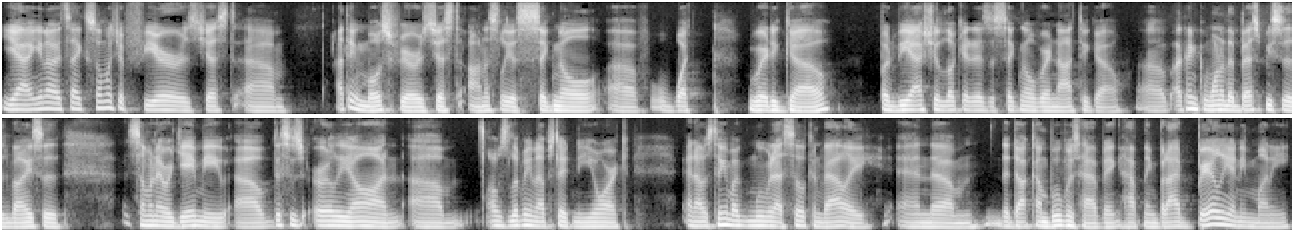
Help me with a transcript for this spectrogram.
Yeah. You know, it's like so much of fear is just, um, I think most fear is just honestly a signal of what, where to go. But we actually look at it as a signal where not to go. Uh, I think one of the best pieces of advice is, someone ever gave me. Uh, this is early on. Um, I was living in upstate New York, and I was thinking about moving to Silicon Valley, and um, the dot com boom was happening, happening, but I had barely any money,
